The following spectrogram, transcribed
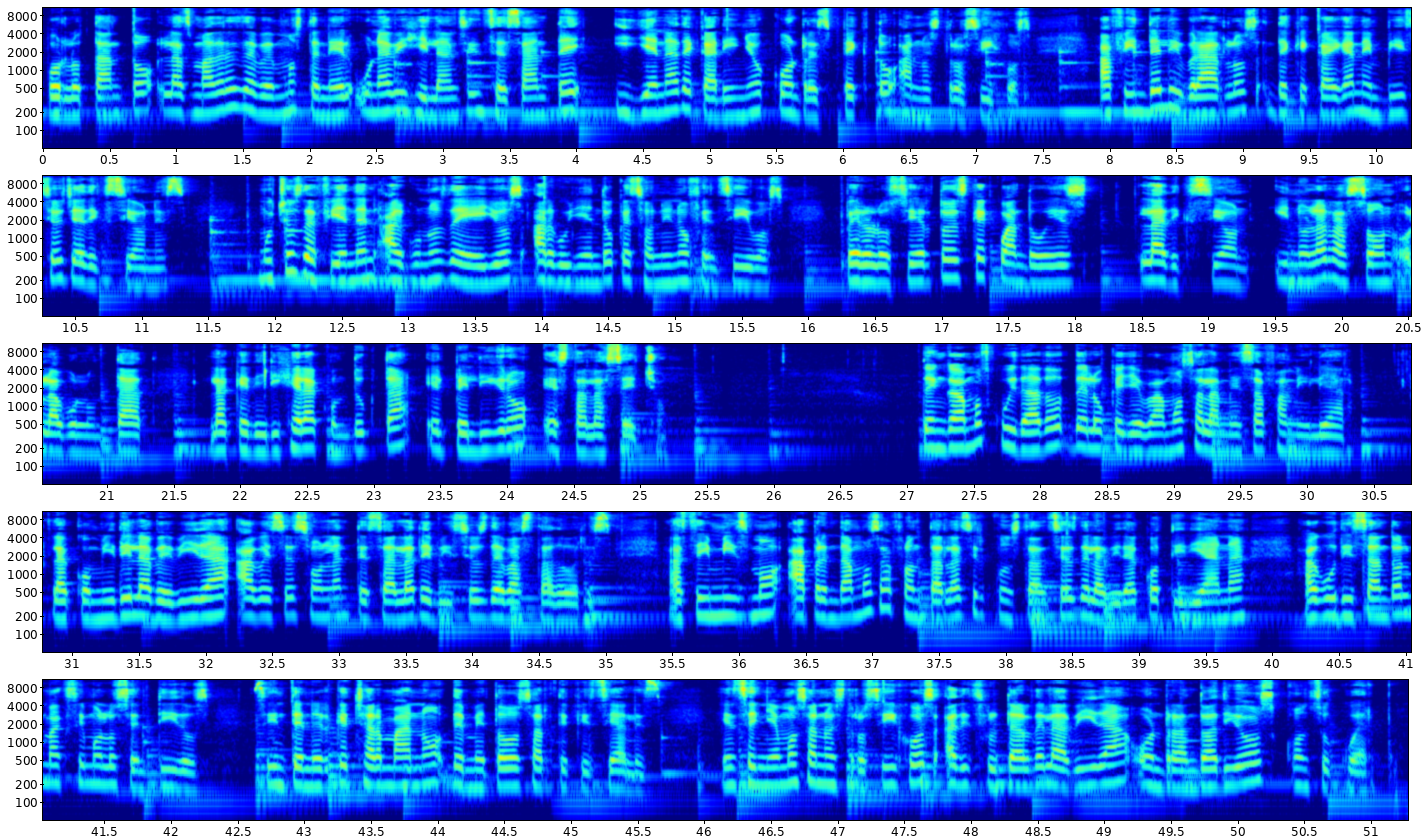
Por lo tanto, las madres debemos tener una vigilancia incesante y llena de cariño con respecto a nuestros hijos, a fin de librarlos de que caigan en vicios y adicciones. Muchos defienden algunos de ellos arguyendo que son inofensivos, pero lo cierto es que cuando es la adicción y no la razón o la voluntad la que dirige la conducta, el peligro está al acecho. Tengamos cuidado de lo que llevamos a la mesa familiar. La comida y la bebida a veces son la antesala de vicios devastadores. Asimismo, aprendamos a afrontar las circunstancias de la vida cotidiana agudizando al máximo los sentidos, sin tener que echar mano de métodos artificiales. Enseñemos a nuestros hijos a disfrutar de la vida honrando a Dios con su cuerpo.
